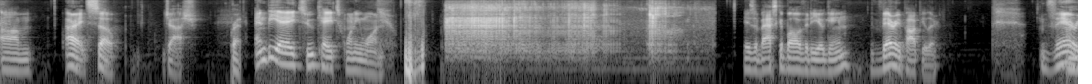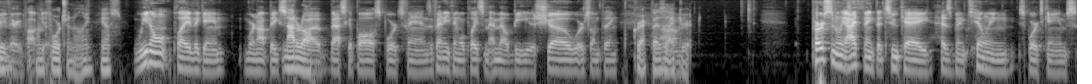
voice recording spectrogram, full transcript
um. All right, so Josh, Bret. NBA 2K21 is a basketball video game, very popular. Very, very popular. Unfortunately, yes. We don't play the game. We're not big Not at all. Uh, basketball sports fans. If anything, we'll play some MLB, the show, or something. Correct. That is Um, accurate. Personally, I think that 2K has been killing sports games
